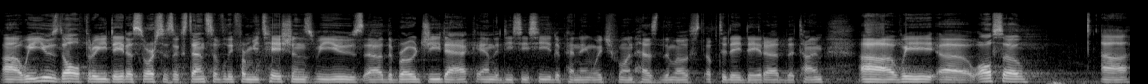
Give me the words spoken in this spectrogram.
Uh, we used all three data sources extensively for mutations. We use uh, the Broad GDAC and the DCC, depending which one has the most up-to-date data at the time. Uh, we uh, also uh,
